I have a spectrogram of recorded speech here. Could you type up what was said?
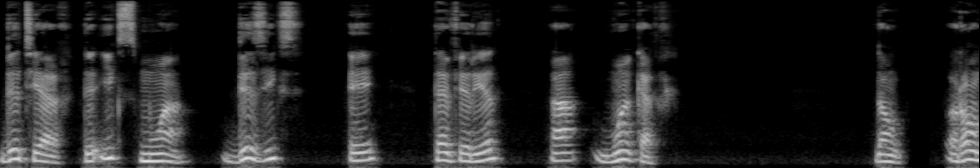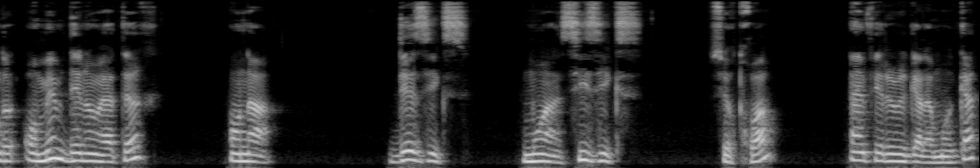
2 tiers de x moins 2x est inférieur à moins 4. Donc, rendre au même dénominateur, on a 2x moins 6x sur 3 inférieur ou égal à moins 4.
